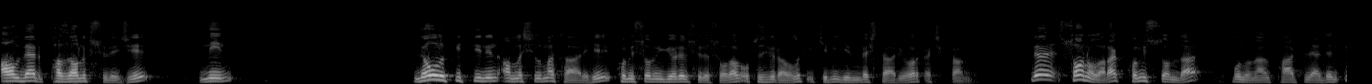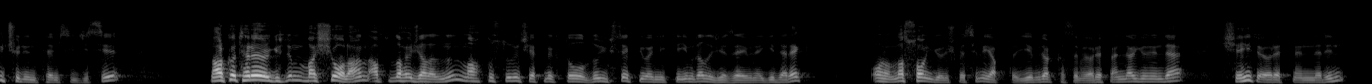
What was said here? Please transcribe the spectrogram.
alver pazarlık sürecinin ne olup bittiğinin anlaşılma tarihi komisyonun görev süresi olan 31 Aralık 2025 tarihi olarak açıklandı. Ve son olarak komisyonda bulunan partilerden üçünün temsilcisi narko terör örgütünün başı olan Abdullah Öcalan'ın mahpusluğunu çekmekte olduğu yüksek güvenlikli İmralı cezaevine giderek onunla son görüşmesini yaptı. 24 Kasım Öğretmenler Günü'nde şehit öğretmenlerin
